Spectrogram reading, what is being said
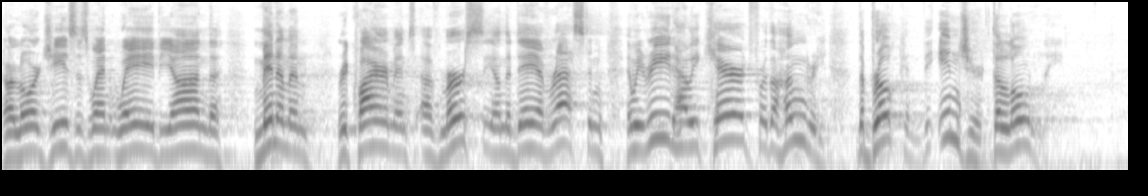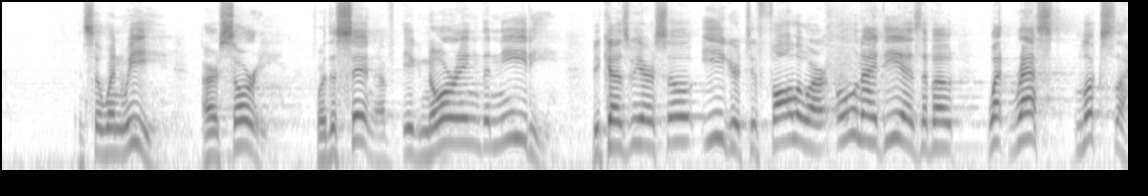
Our Lord Jesus went way beyond the minimum requirement of mercy on the day of rest. And, and we read how he cared for the hungry, the broken, the injured, the lonely. And so when we are sorry for the sin of ignoring the needy, because we are so eager to follow our own ideas about what rest looks like,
